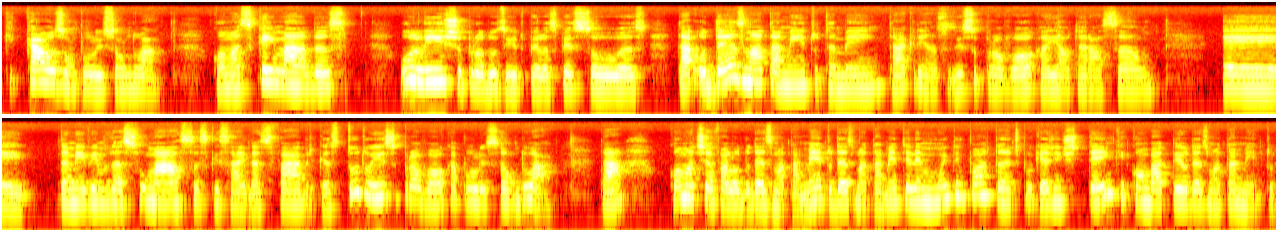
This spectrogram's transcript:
que causam poluição do ar, como as queimadas, o lixo produzido pelas pessoas, tá? O desmatamento também, tá, crianças? Isso provoca aí alteração. É, também vimos as fumaças que saem das fábricas, tudo isso provoca a poluição do ar, tá? Como a tia falou do desmatamento, o desmatamento ele é muito importante, porque a gente tem que combater o desmatamento.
